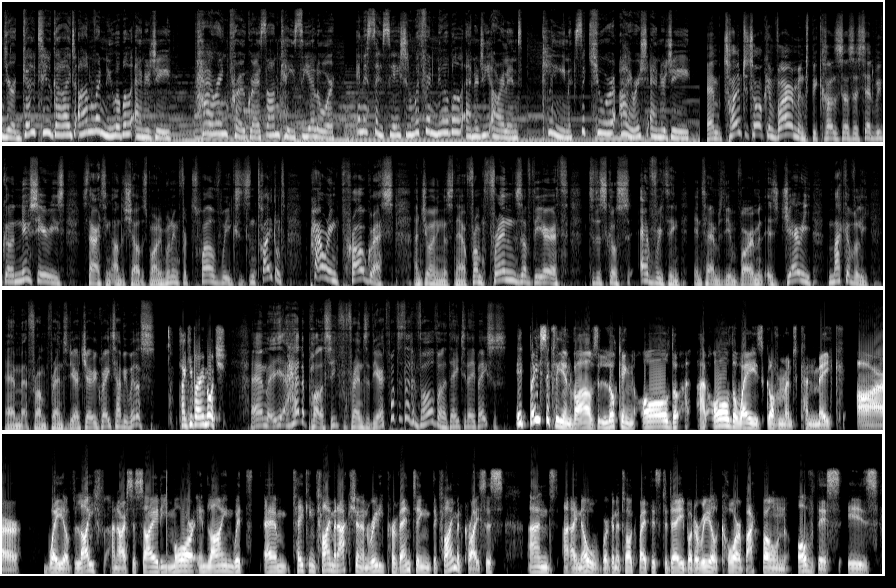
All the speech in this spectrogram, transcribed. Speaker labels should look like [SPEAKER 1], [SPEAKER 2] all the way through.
[SPEAKER 1] your go to guide on renewable energy. Powering progress on KCLR in association with Renewable Energy Ireland. Clean, secure Irish energy.
[SPEAKER 2] Um, time to talk environment because, as I said, we've got a new series starting on the show this morning, running for 12 weeks. It's entitled Powering Progress. And joining us now from Friends of the Earth to discuss everything in terms of the environment is Jerry Mac Evilly um, from Friends of the Earth. Jerry, great to have you with us.
[SPEAKER 3] Thank you very much.
[SPEAKER 2] Um, head of policy for Friends of the Earth. What does that involve on a day-to-day basis?
[SPEAKER 3] It basically involves looking all the at all the ways government can make our way of life and our society more in line with um, taking climate action and really preventing the climate crisis. And I know we're going to talk about this today, but a real core backbone of this is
